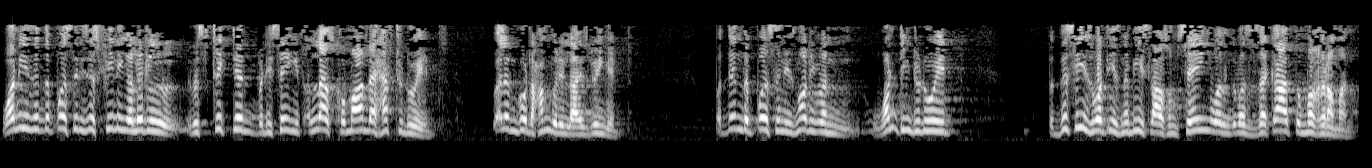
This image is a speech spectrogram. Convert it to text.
One is that the person is just feeling a little restricted, but he's saying it's Allah's command, I have to do it. Well and good, alhamdulillah, is doing it. But then the person is not even wanting to do it. But this is what is Nabi Islam saying, was, was zakatu maghraman.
